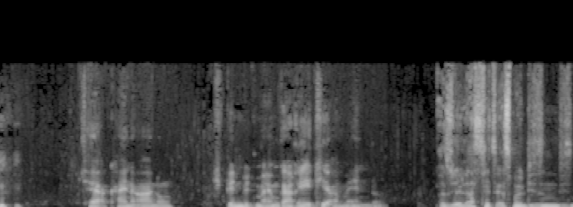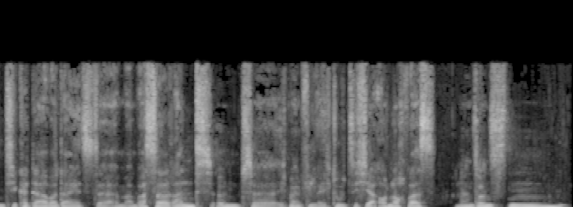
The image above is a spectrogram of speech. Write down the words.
Tja, keine Ahnung. Ich bin mit meinem Garret hier am Ende. Also ihr lasst jetzt erstmal diesen, diesen Tierkadaver da jetzt äh, am Wasserrand und äh, ich meine, vielleicht tut sich ja auch noch was. Und ansonsten,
